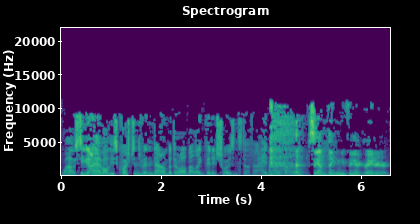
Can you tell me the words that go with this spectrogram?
Wow, Stevie, I have all these questions written down, but they're all about like vintage toys and stuff. I hadn't really thought of that. See, I'm thinking for your greater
